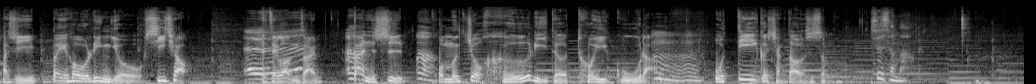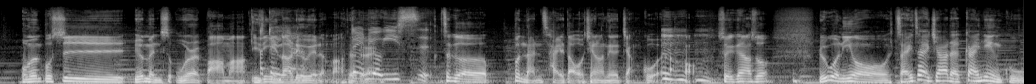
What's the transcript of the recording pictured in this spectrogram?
还是背后另有蹊跷？呃，这个我们在。但是，我们就合理的推估了。嗯嗯，我第一个想到的是什么？是什么？我们不是原本是五二八吗？已经延到六月了嘛？对不对？六一四，这个不难猜到。我前两天就讲过了哈。所以跟他说，如果你有宅在家的概念股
